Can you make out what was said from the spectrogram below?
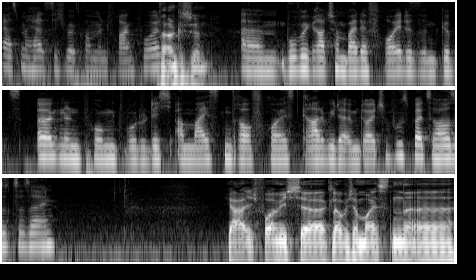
Erstmal herzlich willkommen in Frankfurt. Dankeschön. Ähm, wo wir gerade schon bei der Freude sind, gibt es irgendeinen Punkt, wo du dich am meisten drauf freust, gerade wieder im deutschen Fußball zu Hause zu sein? Ja, ich freue mich, äh, glaube ich, am meisten äh,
